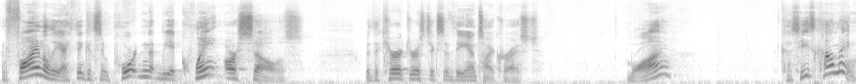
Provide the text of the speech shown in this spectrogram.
And finally, I think it's important that we acquaint ourselves with the characteristics of the Antichrist. Why? because he's coming.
